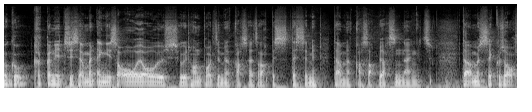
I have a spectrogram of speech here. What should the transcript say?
уку қаққаниитсисамат ангисоориориуссуит хонполтими эққарсаатерарпис тассами таама эққарсарпиарсинаангит таамассаккусоорл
